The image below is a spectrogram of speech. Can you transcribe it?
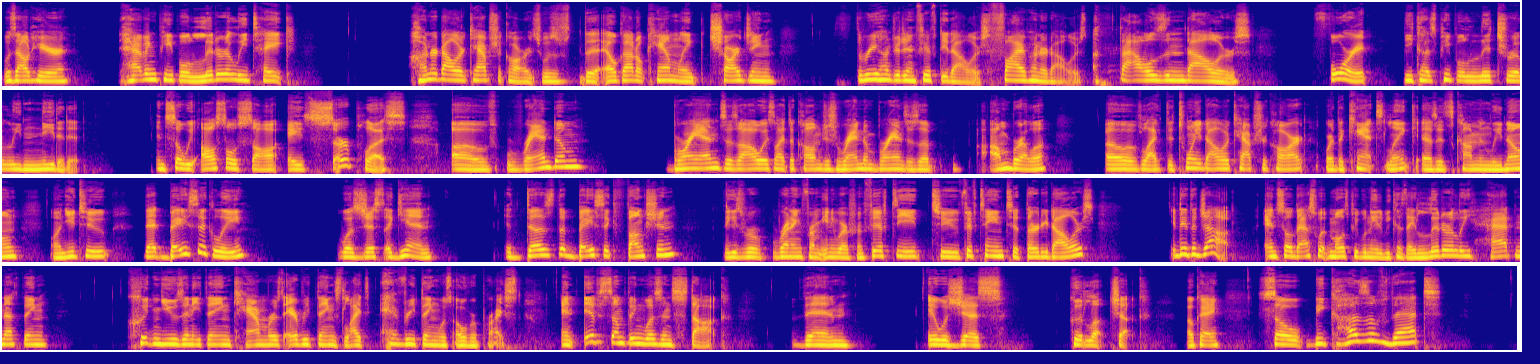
was out here having people literally take hundred dollar capture cards was the Elgato Cam Link charging three hundred and fifty dollars, five hundred dollars, a thousand dollars for it because people literally needed it. And so we also saw a surplus of random brands, as I always like to call them, just random brands as a umbrella of like the $20 capture card or the Cam Link as it's commonly known on YouTube that basically was just again, it does the basic function. These were running from anywhere from 50 to 15 to $30. It did the job. And so that's what most people needed because they literally had nothing, couldn't use anything, cameras, everything's lights, everything was overpriced. And if something was in stock, then it was just good luck, Chuck. Okay. So because of that,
